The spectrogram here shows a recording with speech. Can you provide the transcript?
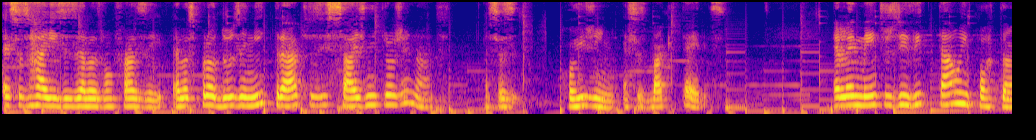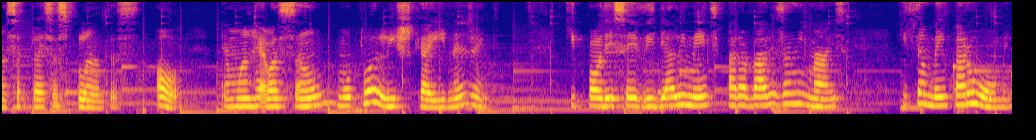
essas raízes elas vão fazer? Elas produzem nitratos e sais nitrogenados. Essas, corrigindo, essas bactérias. Elementos de vital importância para essas plantas. Ó, é uma relação mutualística aí, né, gente? Que podem servir de alimentos para vários animais e também para o homem.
